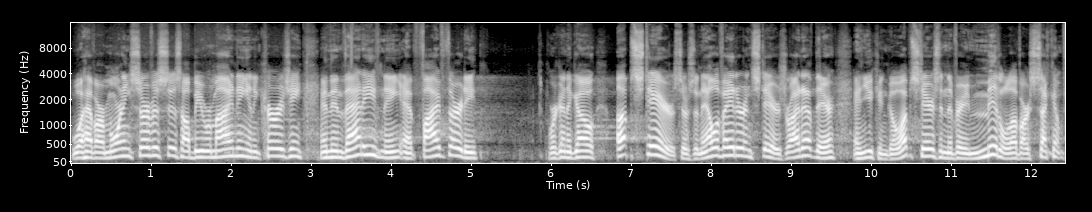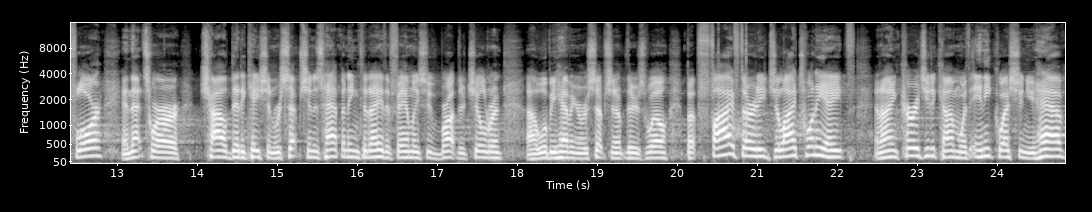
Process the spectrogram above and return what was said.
we'll have our morning services. I'll be reminding and encouraging. And then that evening at 5:30 we're going to go upstairs. There's an elevator and stairs right out there, and you can go upstairs in the very middle of our second floor, and that's where our child dedication reception is happening today. The families who've brought their children uh, will be having a reception up there as well. But 5:30, July 28th, and I encourage you to come with any question you have,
